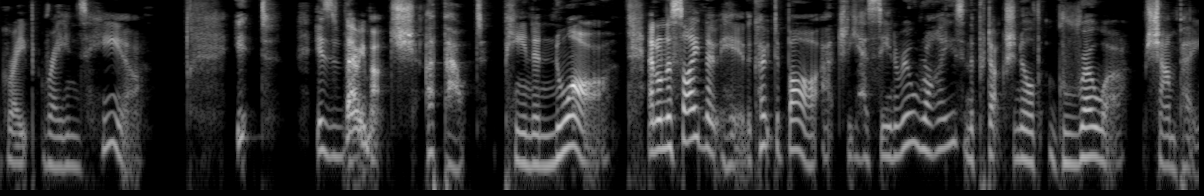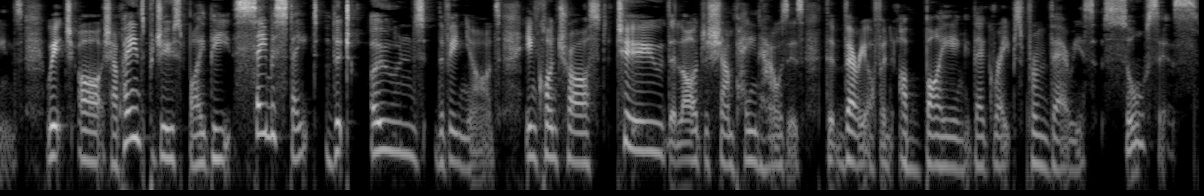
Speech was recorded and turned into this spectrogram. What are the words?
grape reigns here? It is very much about Pinot Noir. And on a side note here, the Cote de Bar actually has seen a real rise in the production of grower champagnes, which are champagnes produced by the same estate that owns the vineyards, in contrast to the larger champagne houses that very often are buying their grapes from various sources.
